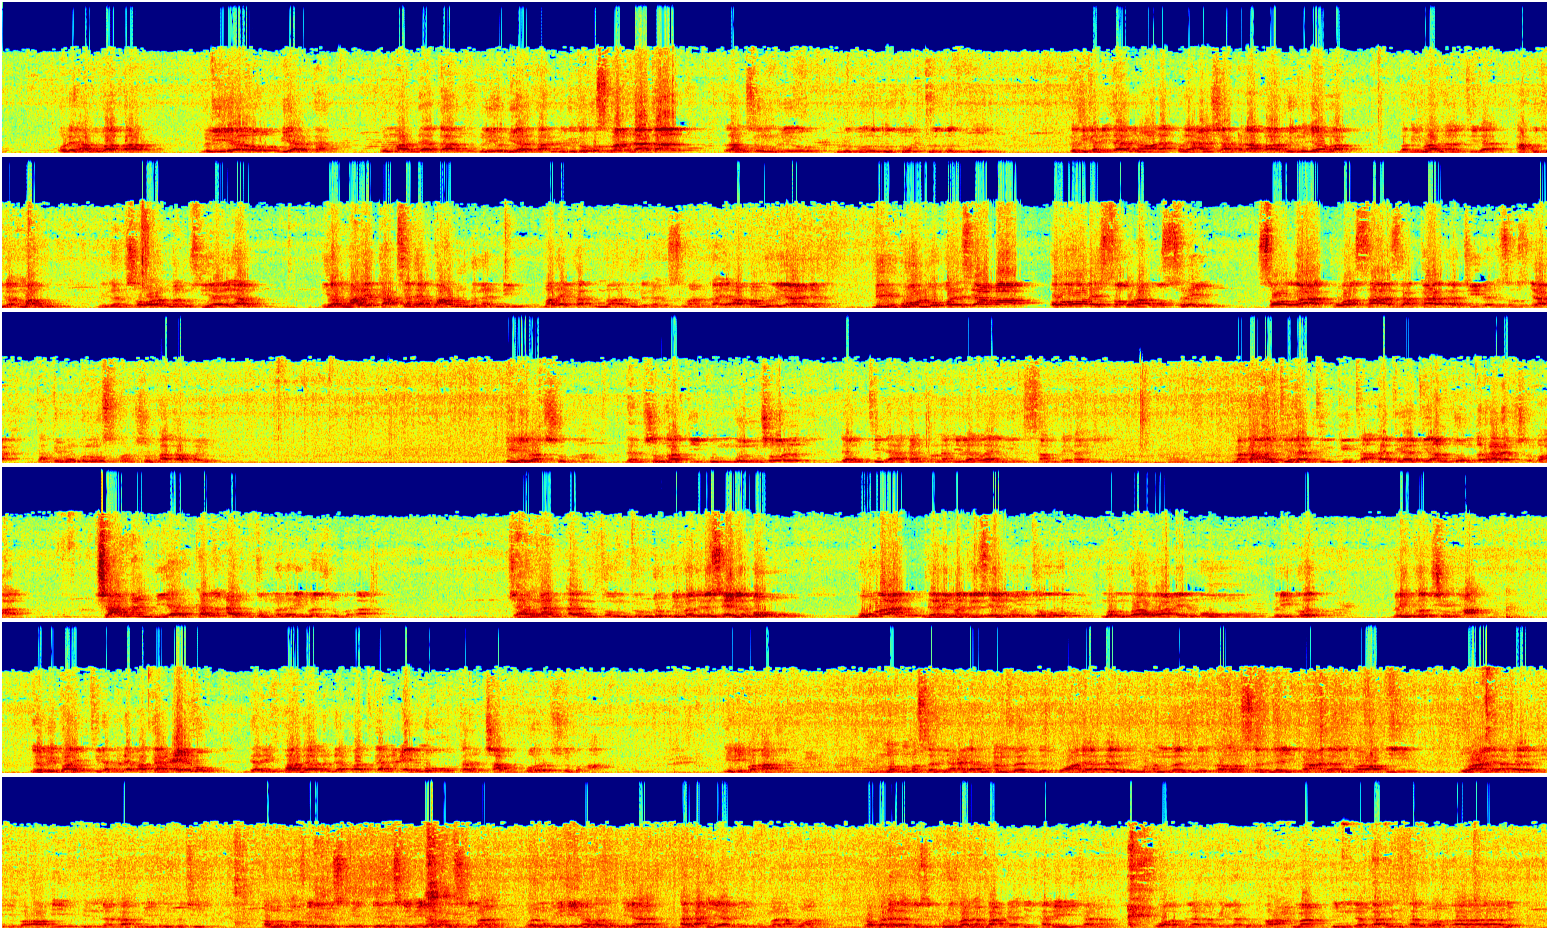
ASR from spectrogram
oleh Abu Bakar. Beliau biarkan Umar datang, beliau biarkan. Begitu Utsman datang, langsung beliau buru-buru tutup lutut beliau. Ketika ditanya oleh Aisyah kenapa, beliau menjawab, bagaimana tidak aku tidak malu dengan seorang manusia yang yang malaikat saja malu dengan dia. Malaikat malu dengan Utsman kayak apa mulianya? Dibunuh oleh siapa? Oleh seorang muslim. Sholat puasa zakat haji dan seterusnya. Tapi membunuh Utsman subhat apa ini inilah subhat dan subhat itu muncul dan tidak akan pernah hilang lagi sampai hari ini. Maka hati-hati kita hati-hati antum terhadap subhat Jangan biarkan antum menerima subhat. Jangan antum duduk di majelis ilmu, pulang dari majelis ilmu itu membawa ilmu berikut. Berikut subhat. Lebih baik tidak mendapatkan ilmu daripada mendapatkan ilmu tercampur subhat. Ini bahaya. اللهم صل على محمد وعلى آل محمد كما صليت على إبراهيم وعلى آل إبراهيم إنك حميد مجيد اللهم اغفر للمسلمين والمسلمات والمؤمنين والمؤمنات الأحياء منهم والأموات ربنا لا تزغ قلوبنا بعد إذ هديتنا وهب لنا من لدنك رحمة إنك أنت الوهاب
